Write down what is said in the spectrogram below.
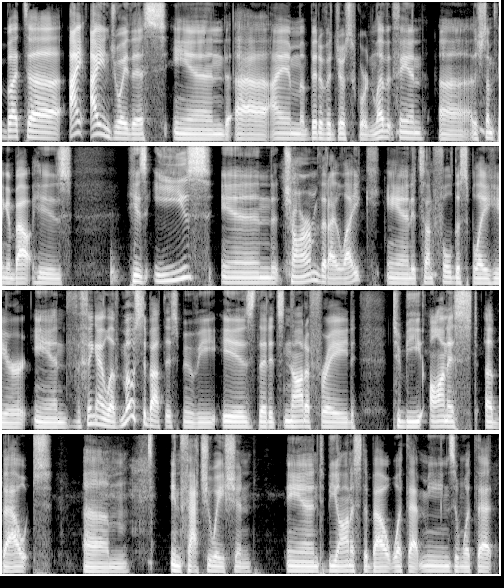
but uh i i enjoy this and uh i am a bit of a joseph gordon-levitt fan. Uh there's something about his his ease and charm that I like, and it's on full display here. And the thing I love most about this movie is that it's not afraid to be honest about um, infatuation and to be honest about what that means and what that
